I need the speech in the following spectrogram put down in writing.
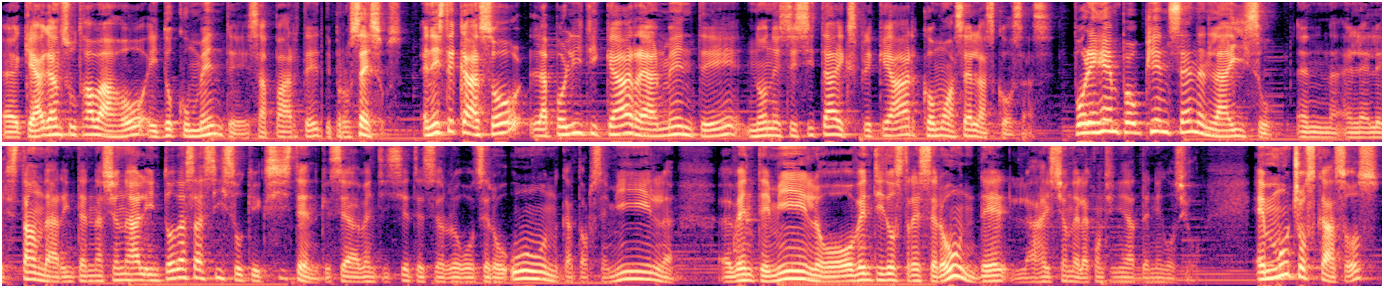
eh, que hagan su trabajo y documente esa parte de procesos. En este caso, la política realmente no necesita explicar cómo hacer las cosas. Por ejemplo, piensen en la ISO, en, el estándar internacional, en todas las ISO que existen, que sea 27001, 14000, 20000 o 22301 de la gestión de la continuidad de negocio. En muchos casos,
